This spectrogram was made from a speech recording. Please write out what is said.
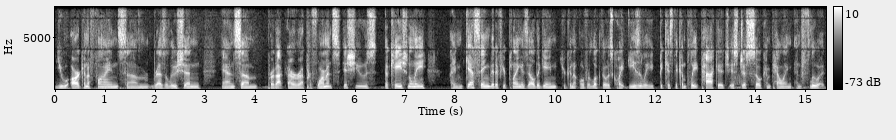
You are going to find some resolution and some product or uh, performance issues occasionally. I'm guessing that if you're playing a Zelda game, you're going to overlook those quite easily because the complete package is just so compelling and fluid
